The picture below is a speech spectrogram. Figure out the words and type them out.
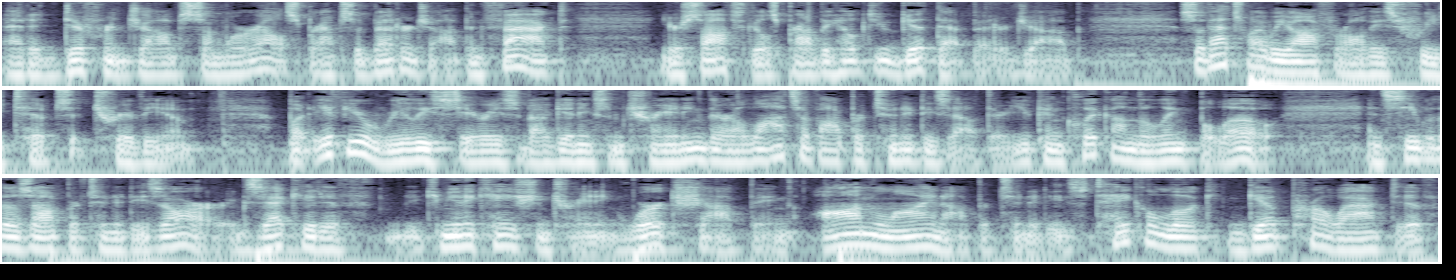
at a different job somewhere else, perhaps a better job. In fact, your soft skills probably helped you get that better job. So that's why we offer all these free tips at Trivium. But if you're really serious about getting some training, there are lots of opportunities out there. You can click on the link below and see what those opportunities are. Executive communication training, workshopping, online opportunities. Take a look, get proactive,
